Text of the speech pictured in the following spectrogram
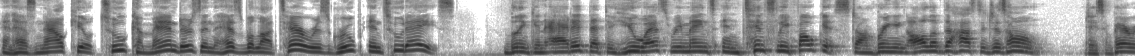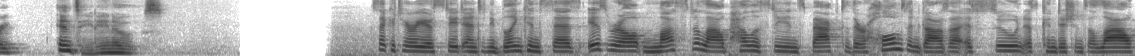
and has now killed two commanders in the Hezbollah terrorist group in two days. Blinken added that the U.S. remains intensely focused on bringing all of the hostages home. Jason Perry, NTD News. Secretary of State Antony Blinken says Israel must allow Palestinians back to their homes in Gaza as soon as conditions allow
